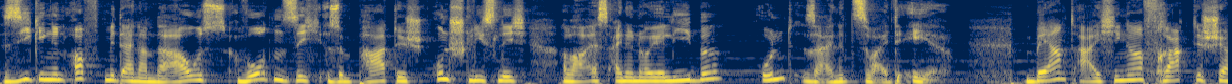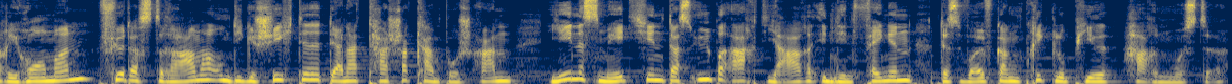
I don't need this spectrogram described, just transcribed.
Sie gingen oft miteinander aus, wurden sich sympathisch und schließlich war es eine neue Liebe und seine zweite Ehe. Bernd Eichinger fragte Sherry Hormann für das Drama um die Geschichte der Natascha Kampusch an, jenes Mädchen, das über acht Jahre in den Fängen des Wolfgang Priklopil harren musste.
